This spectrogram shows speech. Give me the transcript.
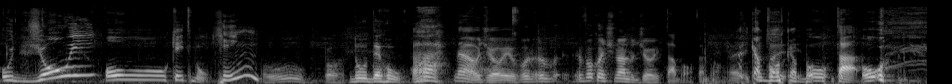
O Joey ou o Kate Moon? Quem? Uh, pô. Do The Who? Ah, não, o Joey, eu vou, eu, vou- eu vou continuar no Joey. Tá bom, tá bom. É, Acabou, tu- acabou. ou- tá, ou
